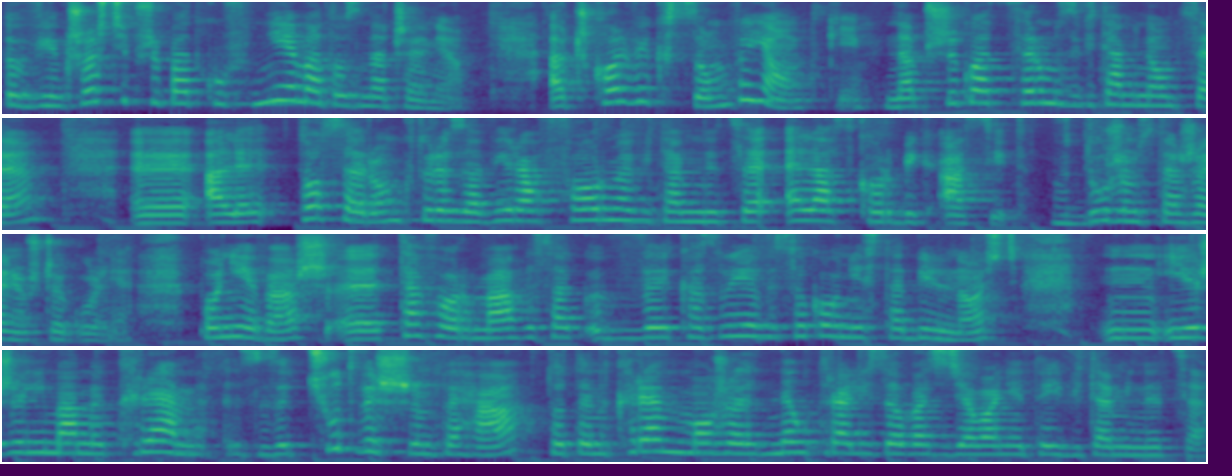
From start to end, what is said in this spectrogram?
to w większości przypadków nie ma to znaczenia. Aczkolwiek są wyjątki, na przykład serum z witaminą C, e, ale to serum, które zawiera formę witaminy C L-ascorbic acid, w dużym stężeniu szczególnie, ponieważ e, ta forma wykazuje wysoką niestabilność mm, jeżeli mamy krem z ciut wyższym pH, to ten krem może neutralizować działanie tej witaminy C.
